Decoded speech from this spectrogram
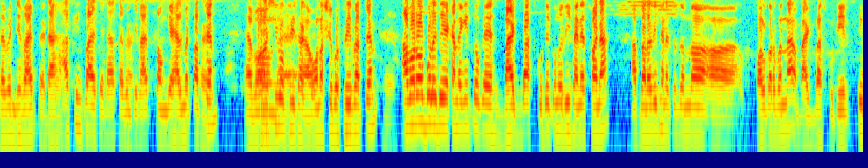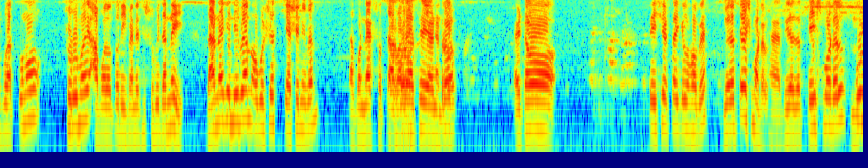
সেভেন্টি ফাইভ এটা হ্যাঁ। আস্কিং প্রাইস এটা সেভেন্টি ফাইভ সঙ্গে হেলমেট পাচ্ছেন। এবং ও free থাকবে। অনারশিপও ফ্রি পাচ্ছেন। হ্যাঁ। আবারও বলে দিই এখানে কিন্তু বাইক বা স্কুটি কোনো রিফাইন্যান্স হয় না। আপনারা রিফাইন্যান্সের জন্য কল করবেন না। বাইক বা স্কুটির ত্রিপুরার কোনো শোরুমে আপাতত রিফাইন্যান্সের সুবিধা নেই। যার নাকি নেবেন অবশ্যই ক্যাশে নেবেন। তারপর নেক্সট হচ্ছে তারপরে আছে অ্যান্ড্রক এটাও তেইশের সাইকেল হবে। দুই হাজার তেইশ মডেল হ্যাঁ দুই হাজার তেইশ মডেল ফুল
